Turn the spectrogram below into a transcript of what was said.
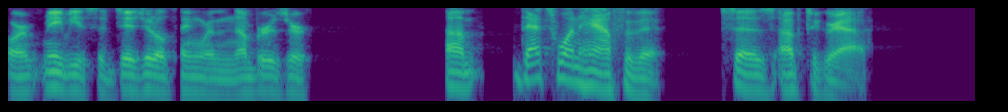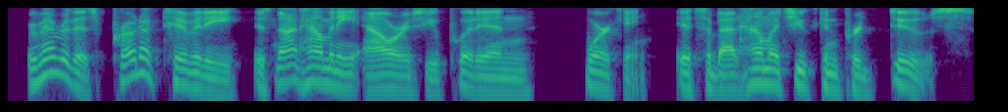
or maybe it's a digital thing where the numbers are. Um, that's one half of it, says Updegraff. Remember this productivity is not how many hours you put in working, it's about how much you can produce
